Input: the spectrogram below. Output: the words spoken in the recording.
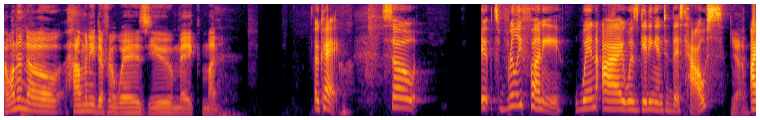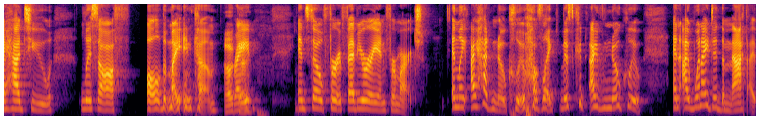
I want to know how many different ways you make money. Okay. So it's really funny. When I was getting into this house, Yeah. I had to list off all of my income, Okay. right? And so for February and for March. And like I had no clue. I was like, this could I have no clue. And I when I did the math, I,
